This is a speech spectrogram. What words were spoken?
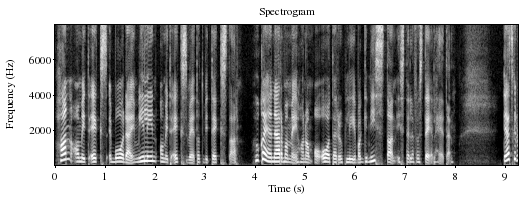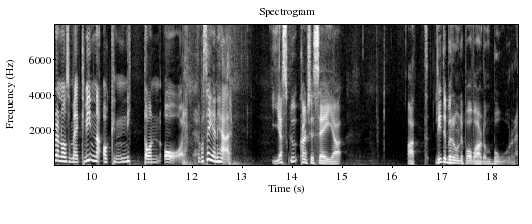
Han och mitt ex är båda i Milin och mitt ex vet att vi textar. Hur kan jag närma mig honom och återuppliva gnistan istället för stelheten? Det ska vara någon som är kvinna och 19 år. Vad säger ni här? Jag skulle kanske säga att lite beroende på var de bor.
